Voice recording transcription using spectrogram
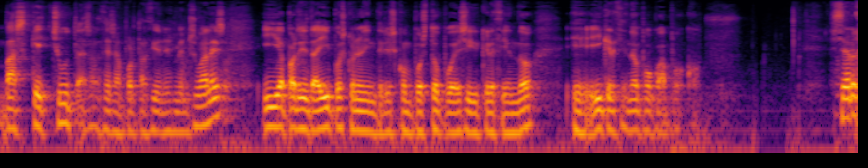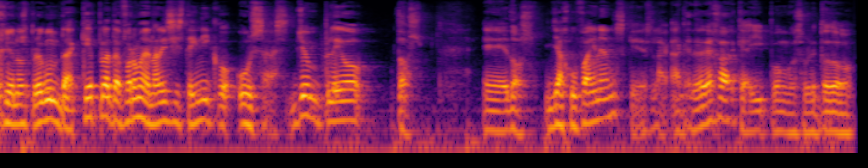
vas que chutas, haces aportaciones mensuales y a partir de ahí, pues con el interés compuesto puedes ir creciendo eh, y creciendo poco a poco. Sergio nos pregunta, ¿qué plataforma de análisis técnico usas? Yo empleo dos. Eh, dos, Yahoo Finance, que es la, que te deja, que ahí pongo sobre todo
